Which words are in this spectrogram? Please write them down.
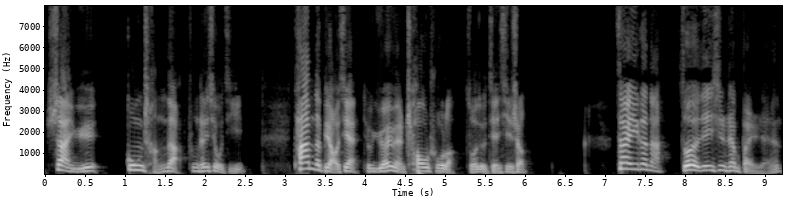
善于。攻城的丰臣秀吉，他们的表现就远远超出了佐久间信胜。再一个呢，佐久间信胜本人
